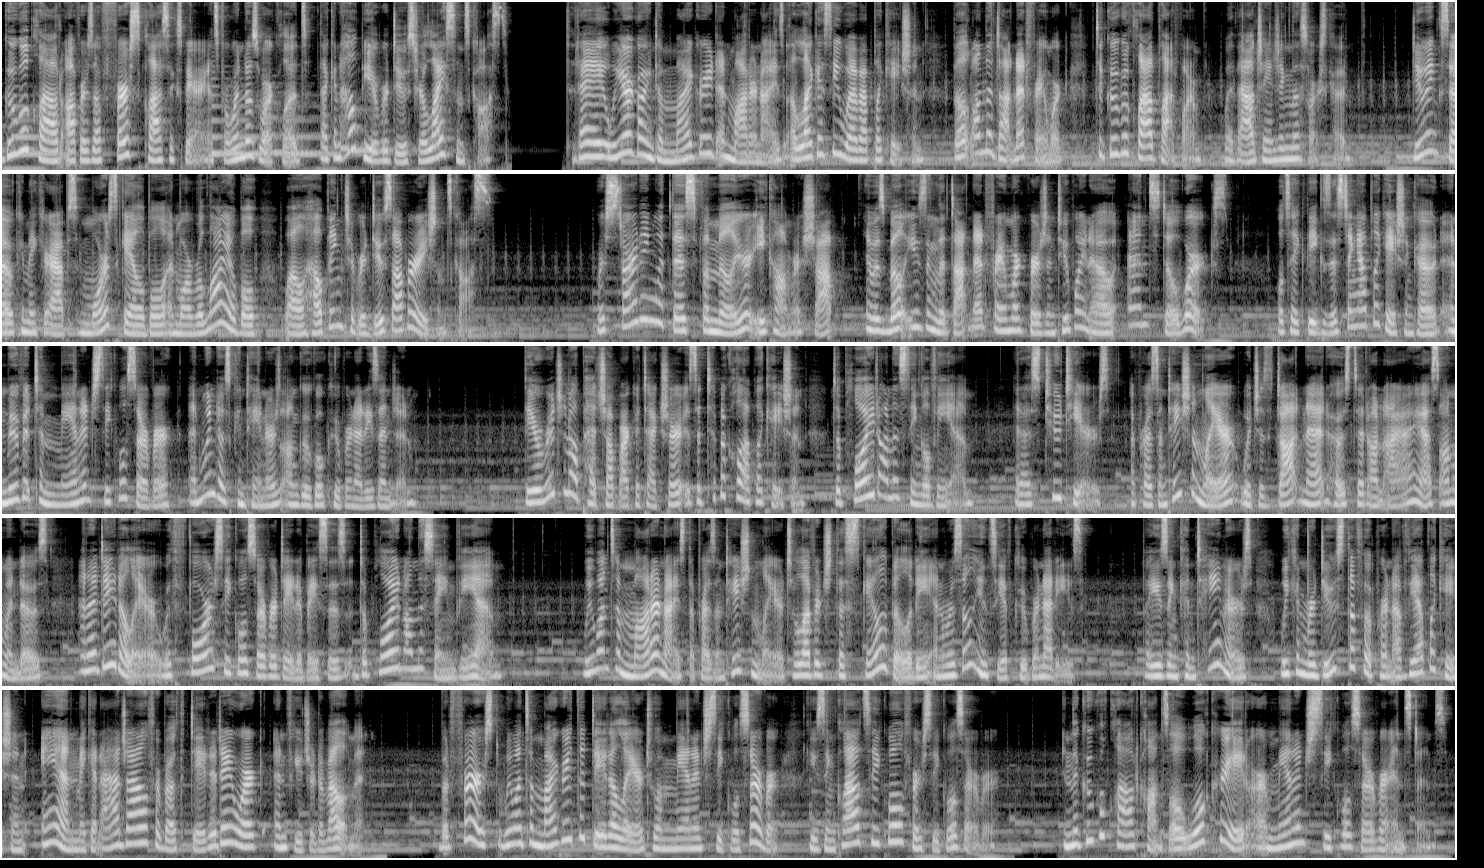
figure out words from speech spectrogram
Google Cloud offers a first class experience for Windows workloads that can help you reduce your license costs. Today, we are going to migrate and modernize a legacy web application built on the .NET framework to Google Cloud Platform without changing the source code. Doing so can make your apps more scalable and more reliable while helping to reduce operations costs. We're starting with this familiar e commerce shop. It was built using the .NET Framework version 2.0 and still works. We'll take the existing application code and move it to Manage SQL Server and Windows containers on Google Kubernetes Engine. The original Pet Shop architecture is a typical application deployed on a single VM. It has two tiers a presentation layer, which is .NET hosted on IIS on Windows, and a data layer with four SQL Server databases deployed on the same VM. We want to modernize the presentation layer to leverage the scalability and resiliency of Kubernetes. By using containers, we can reduce the footprint of the application and make it agile for both day to day work and future development. But first, we want to migrate the data layer to a managed SQL server using Cloud SQL for SQL Server. In the Google Cloud Console, we'll create our managed SQL Server instance.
